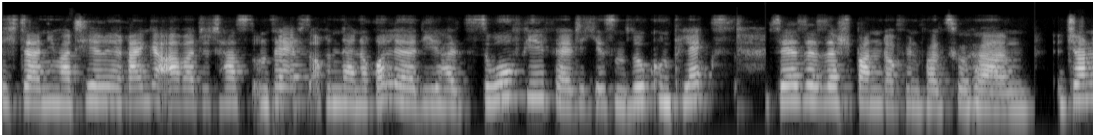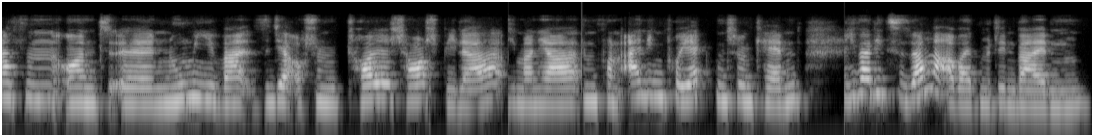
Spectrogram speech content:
dich da in die Materie reingearbeitet hast und selbst auch in deine Rolle, die halt so vielfältig ist und so komplex. Sehr, sehr, sehr spannend auf jeden Fall zu hören. Jonathan und äh, Numi war, sind ja auch schon tolle Schauspieler, die man ja von einigen Projekten schon kennt. Wie war die Zusammenarbeit mit den beiden?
